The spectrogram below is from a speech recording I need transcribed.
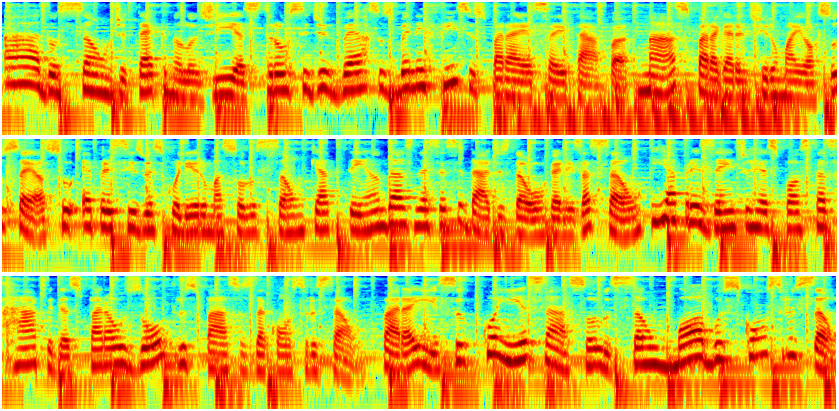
A adoção de tecnologias trouxe diversos benefícios para essa etapa, mas para garantir um maior sucesso, é preciso escolher uma solução que atenda às necessidades da organização e apresente respostas rápidas para os outros passos da construção. Para isso, conheça a solução Mobus Construção,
